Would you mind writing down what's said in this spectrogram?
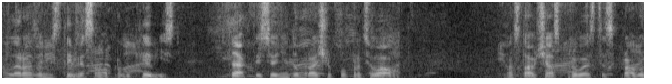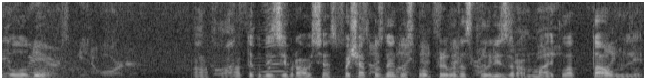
але разом із тим я сама продуктивність. Так, ти сьогодні добраче попрацював. Настав час привести справи до ладу. Ага, ти кудись зібрався? Спочатку знайду свого привода з телевізора Майкла Таунлі.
